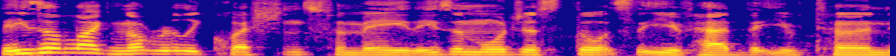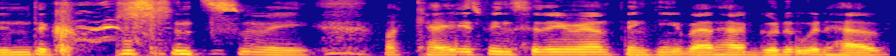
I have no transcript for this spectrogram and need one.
These are like not really questions for me. These are more just thoughts that you've had that you've turned into questions for me. Like Katie's been sitting around thinking about how good it would have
